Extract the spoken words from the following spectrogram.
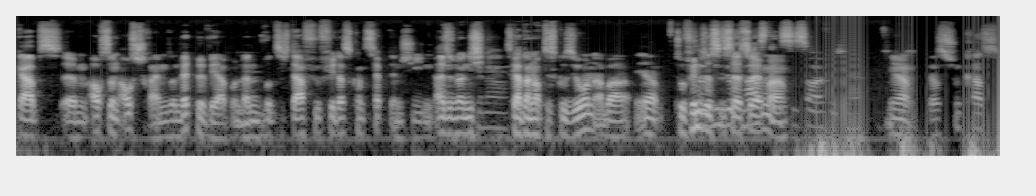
gab es ähm, auch so ein Ausschreiben, so ein Wettbewerb und dann Mhm. wurde sich dafür für das Konzept entschieden. Also noch nicht, Genau. es gab dann noch Diskussionen, aber ja, so findest so, du wie es so das ja immer. Ist häufig, ja. Ja, das ist schon krass.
